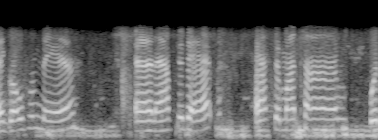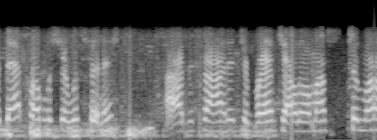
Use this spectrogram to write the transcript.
and go from there. And after that, after my time with that publisher was finished, I decided to branch out on my to my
